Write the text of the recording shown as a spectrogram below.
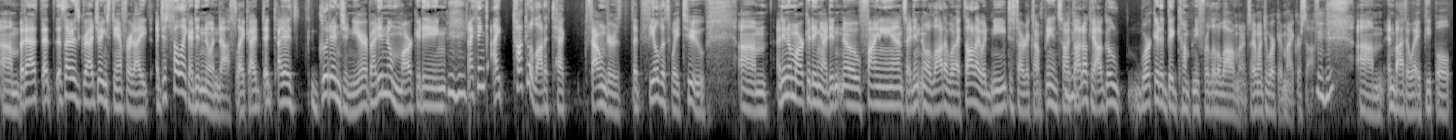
Um, but at, at, as I was graduating Stanford, I, I just felt like I didn't know enough. Like I I, I was a good engineer, but I didn't know marketing. Mm-hmm. I think I talked to a lot of tech founders that feel this way too. Um, I didn't know marketing. I didn't know finance. I didn't know a lot of what I thought I would need to start a company. And so mm-hmm. I thought, okay, I'll go work at a big company for a little while and learn. So I went to work at Microsoft. Mm-hmm. Um, and by the way, people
